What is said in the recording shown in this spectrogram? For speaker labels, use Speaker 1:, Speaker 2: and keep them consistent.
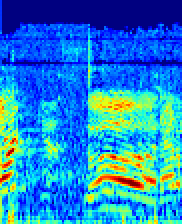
Speaker 1: alert? Yes. Good. Atta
